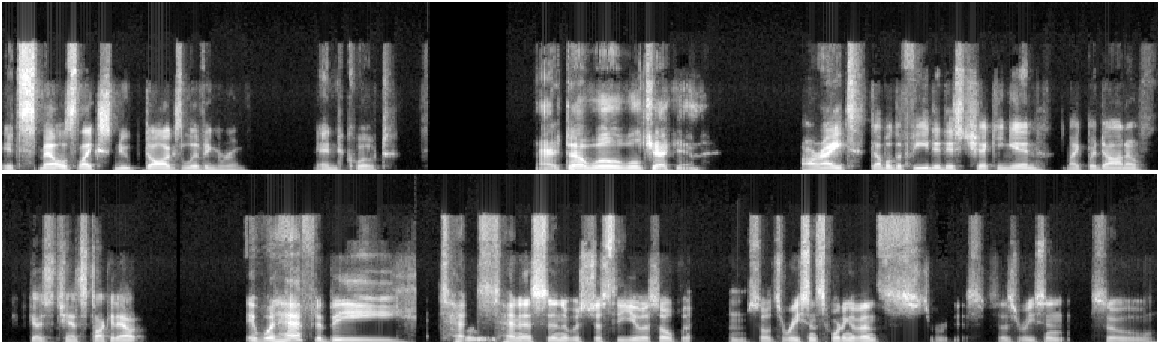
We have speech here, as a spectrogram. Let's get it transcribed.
it smells like Snoop Dogg's living room? End quote. All right, uh, we'll we'll check in. All right, double defeated is checking in. Mike Modano, you guys a chance to talk it out. It would have to be te- tennis, and it was just the U.S. Open. So it's recent sporting events. It says recent. So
